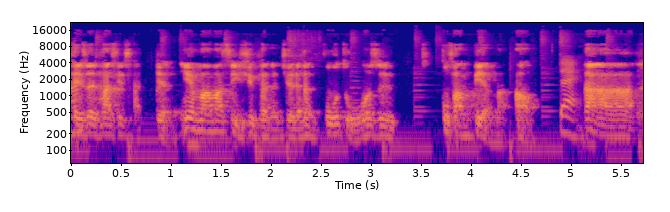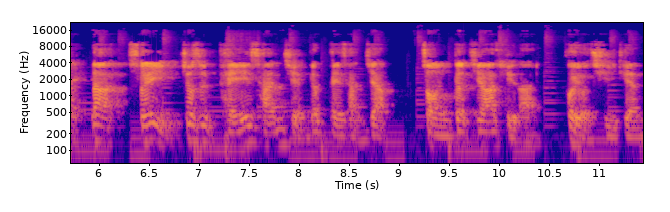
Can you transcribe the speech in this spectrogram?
陪着他去产检，因为妈妈自己去可能觉得很孤独或是不方便嘛。哦，对，那那所以就是陪产检跟陪产假，总个加起来会有七天，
